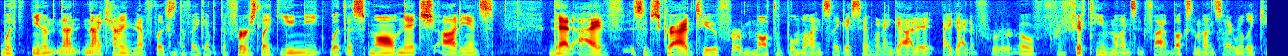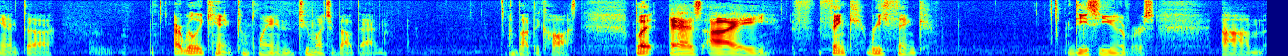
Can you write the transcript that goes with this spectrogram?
with you know not not counting Netflix and stuff like that, but the first like unique with a small niche audience that I've subscribed to for multiple months. Like I said, when I got it, I got it for oh, for 15 months at five bucks a month. So I really can't uh, I really can't complain too much about that about the cost. But as I think rethink DC Universe. Um,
